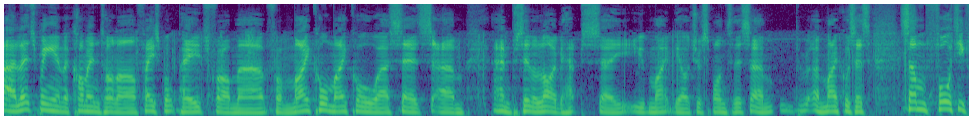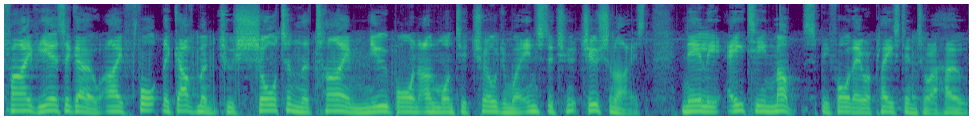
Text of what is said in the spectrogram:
let's bring in a comment on our Facebook page from from Michael. Michael says, um, and Priscilla Lui, perhaps you might be able to respond to this. Um, Michael says, some 45 years ago, I fought the government to shorten the time newborn unwanted children were institutionalized, nearly 18 months before they were placed into a home.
